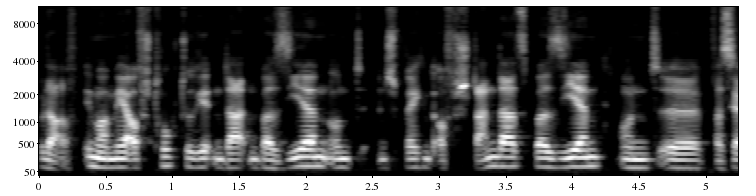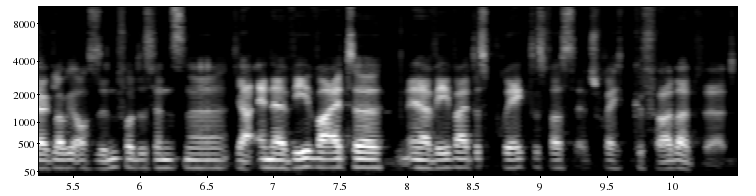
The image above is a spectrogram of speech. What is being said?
oder auf, immer mehr auf strukturierten Daten basieren und entsprechend auf Standards basieren. Und äh, was ja, glaube ich, auch sinnvoll ist, wenn es eine ja, NRW-weite, NRW-weites Projekt ist, was entsprechend gefördert wird.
